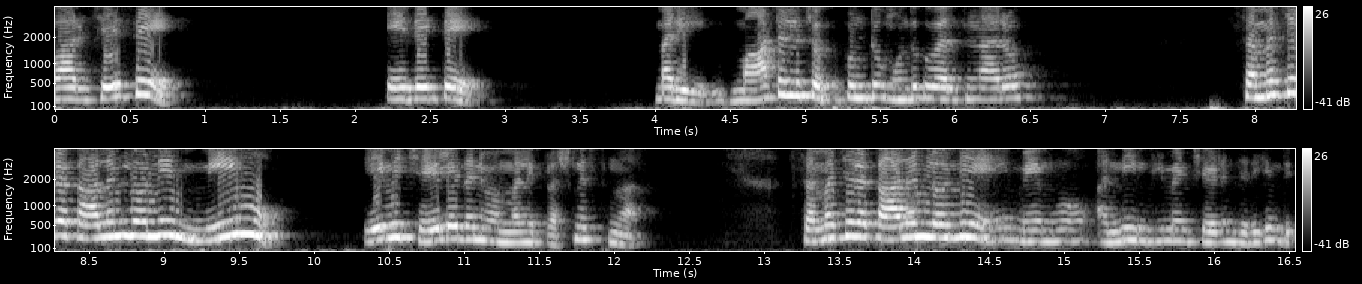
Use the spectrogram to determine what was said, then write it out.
వారు చేసే ఏదైతే మరి మాటలు చెప్పుకుంటూ ముందుకు వెళ్తున్నారో సంవత్సర కాలంలోనే మేము ఏమి చేయలేదని మమ్మల్ని ప్రశ్నిస్తున్నారు. సంవత్సర కాలంలోనే మేము అన్ని ఇంప్లిమెంట్ చేయడం జరిగింది.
